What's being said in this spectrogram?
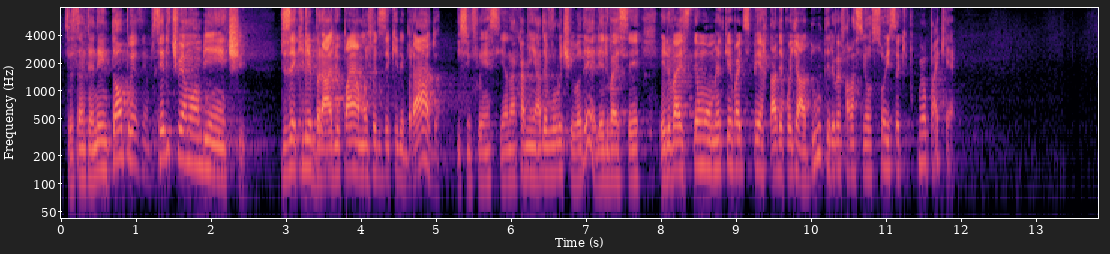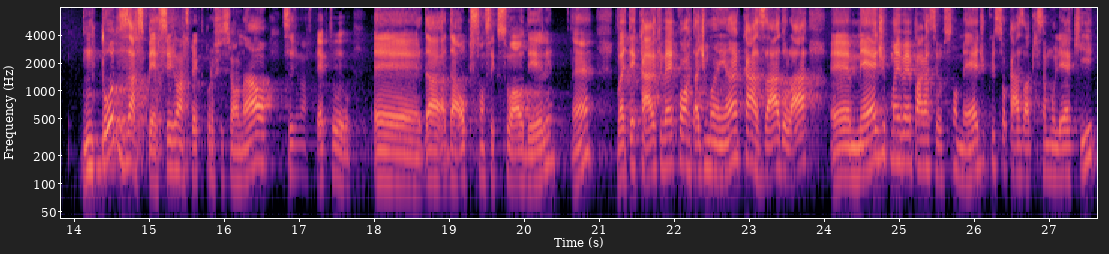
Vocês estão entendendo? Então, por exemplo, se ele estiver num ambiente desequilibrado e o pai e a mãe for desequilibrado, isso influencia na caminhada evolutiva dele. Ele vai ser, ele vai ter um momento que ele vai despertar depois de adulto, ele vai falar assim: "Eu sou isso aqui porque meu pai quer" em todos os aspectos, seja no aspecto profissional, seja no aspecto é, da, da opção sexual dele, né? Vai ter cara que vai acordar de manhã, casado lá, é, médico, mas vai parar assim, eu sou médico e sou casado com essa mulher aqui,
